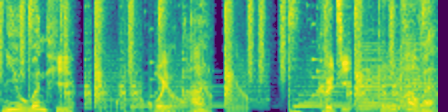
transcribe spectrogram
你有问题，我有答案。科技不怕问。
